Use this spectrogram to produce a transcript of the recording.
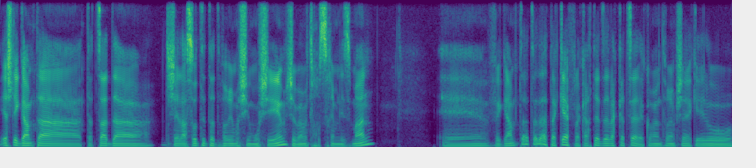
יש לי גם את הצד של לעשות את הדברים השימושיים, שבאמת חוסכים לי זמן, אה, וגם, אתה יודע, את הכיף, לקחת את זה לקצה, לכל מיני דברים שכאילו...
